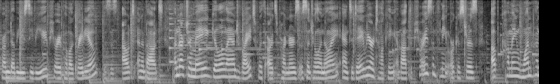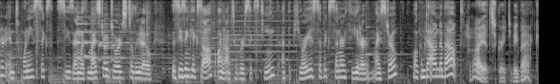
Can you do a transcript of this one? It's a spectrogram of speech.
From WCBU Peoria Public Radio, this is Out and About. I'm Dr. Mae Gilliland Wright with Arts Partners of Central Illinois, and today we are talking about the Peoria Symphony Orchestra's upcoming 126th season with Maestro George Stelluto. The season kicks off on October 16th at the Peoria Civic Center Theater. Maestro, welcome to Out and About. Hi, it's great to be back.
